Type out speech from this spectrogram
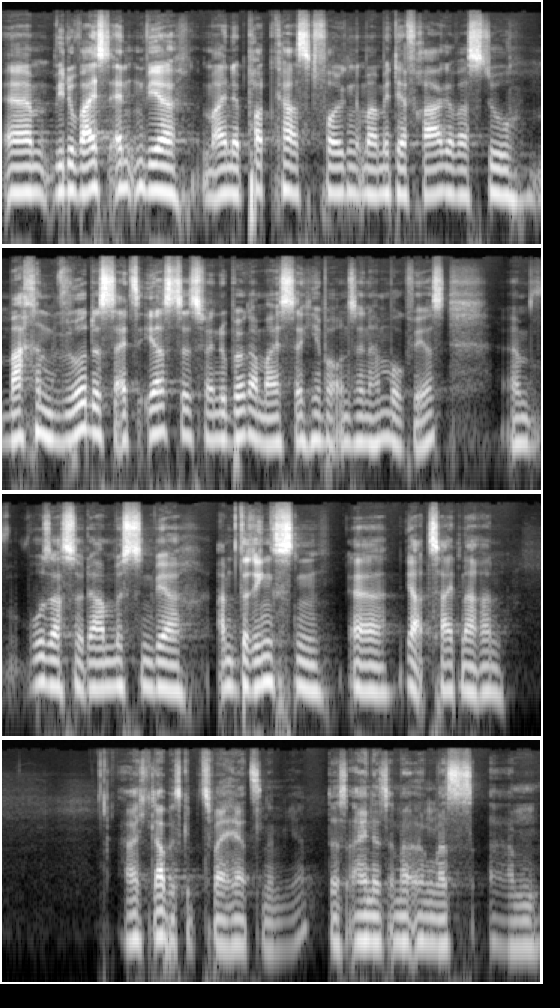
Ähm, wie du weißt, enden wir meine Podcast-Folgen immer mit der Frage, was du machen würdest als erstes, wenn du Bürgermeister hier bei uns in Hamburg wärst. Ähm, wo sagst du, da müssten wir am dringendsten äh, ja, zeitnah ran? ich glaube, es gibt zwei Herzen in mir. Das eine ist immer irgendwas ähm,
